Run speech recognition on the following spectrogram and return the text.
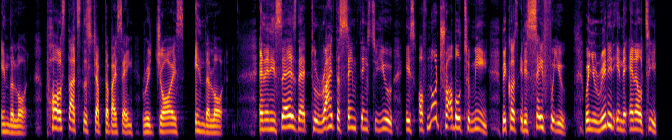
in the Lord. Paul starts this chapter by saying, Rejoice in the Lord. And then he says that to write the same things to you is of no trouble to me because it is safe for you. When you read it in the NLT,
